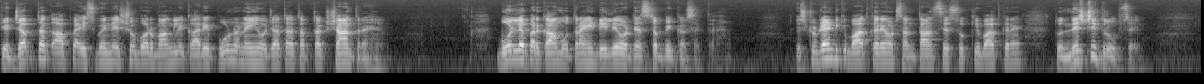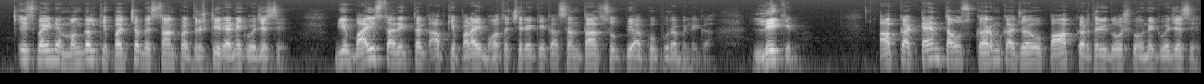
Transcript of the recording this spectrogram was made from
कि जब तक आपका इस महीने शुभ और मांगलिक कार्य पूर्ण नहीं हो जाता, तब तक शांत रहें। बोलने पर काम उतना ही डिले और डिस्टर्ब भी कर सकता है। स्टूडेंट की बात करें और संतान से सुख की बात करें तो निश्चित रूप से इस महीने मंगल की पंचम स्थान पर दृष्टि रहने की वजह से ये 22 तारीख तक आपकी पढ़ाई बहुत अच्छी रहेगा, संतान सुख भी आपको पूरा मिलेगा। लेकिन आपका टेंथ हाउस कर्म का जो है वो पाप कर्तरी दोष में होने की वजह से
